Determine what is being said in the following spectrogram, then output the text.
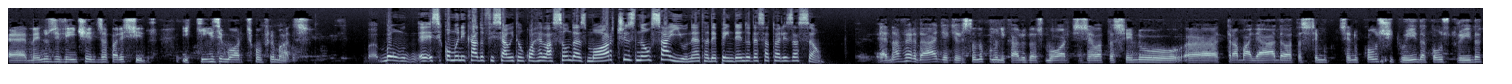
É, menos de 20 desaparecidos e 15 mortes confirmadas. Bom, esse comunicado oficial, então, com a relação das mortes não saiu, né? Está dependendo dessa atualização. É, na verdade, a questão do comunicado das mortes, ela está sendo uh, trabalhada, ela está sendo, sendo constituída, construída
